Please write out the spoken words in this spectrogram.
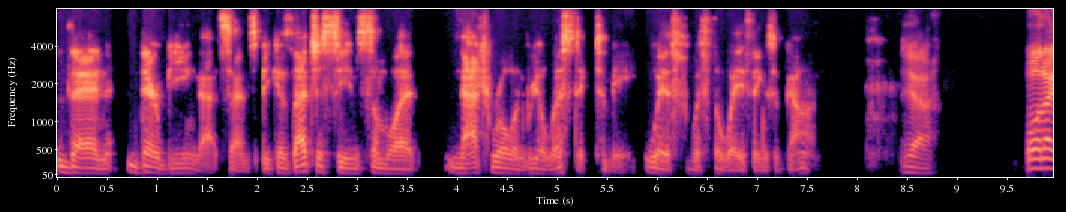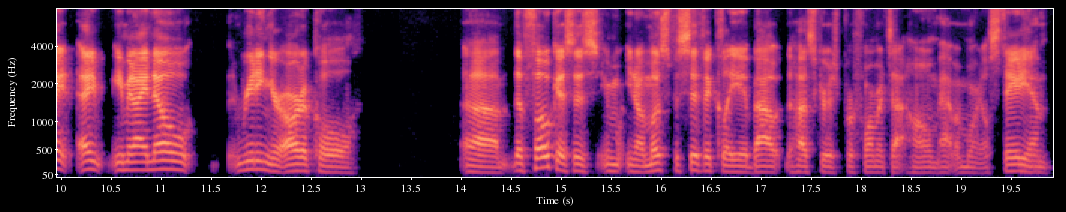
than there being that sense because that just seems somewhat natural and realistic to me with with the way things have gone. Yeah. Well, and I, I, I mean, I know reading your article, um, the focus is, you know, most specifically about the Huskers' performance at home at Memorial Stadium,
